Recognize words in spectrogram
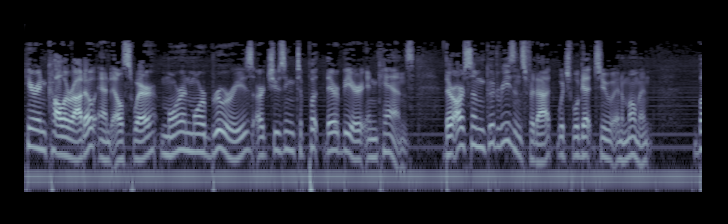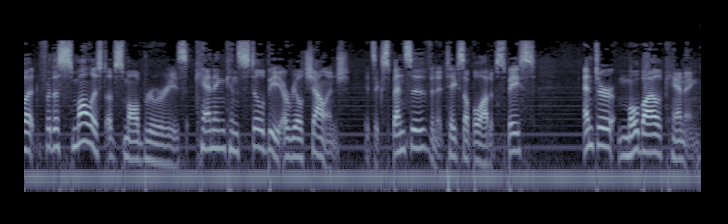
Here in Colorado and elsewhere, more and more breweries are choosing to put their beer in cans. There are some good reasons for that, which we'll get to in a moment. But for the smallest of small breweries, canning can still be a real challenge. It's expensive and it takes up a lot of space. Enter Mobile Canning,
